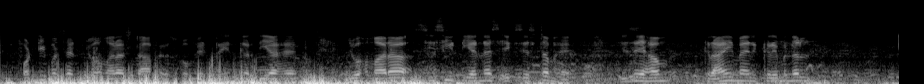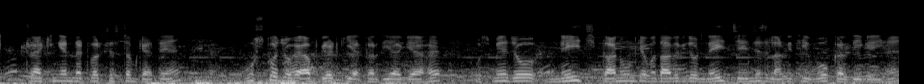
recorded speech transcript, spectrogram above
40 परसेंट जो हमारा स्टाफ है उसको हमने ट्रेन कर दिया है जो हमारा C C T N S एक सिस्टम है जिसे हम crime and criminal tracking and network system कहते हैं उसको जो है अपग्रेड किया कर दिया गया है। उसमें जो नई कानून के मुताबिक जो नई चेंजेस लानी थी वो कर दी गई हैं।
